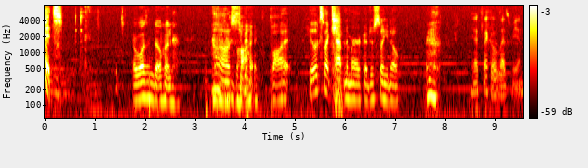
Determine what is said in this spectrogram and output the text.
it! I wasn't Dylan. Oh, stupid Bye. bot. He looks like Captain America, just so you know. That's like a lesbian.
